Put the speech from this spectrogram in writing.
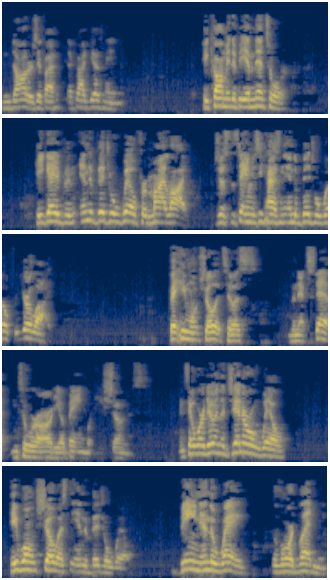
and daughters if I, if God gives me. He called me to be a mentor. He gave an individual will for my life, just the same as he has an individual will for your life. But he won't show it to us the next step until we're already obeying what he's shown us. Until we're doing the general will, he won't show us the individual will. Being in the way the Lord led me.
